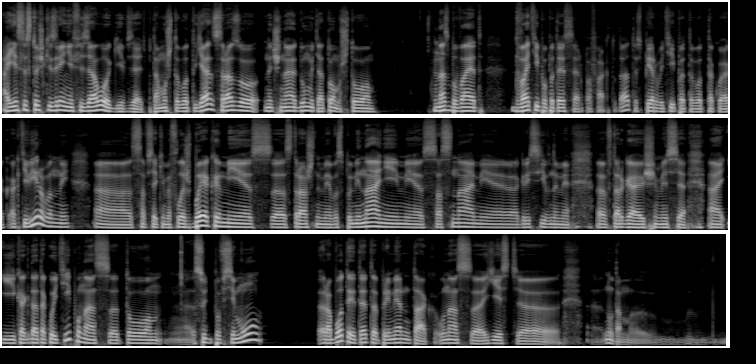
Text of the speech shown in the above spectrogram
А если с точки зрения физиологии взять, потому что вот я сразу начинаю думать о том, что у нас бывает два типа ПТСР по факту, да, то есть первый тип это вот такой активированный, э, со всякими флешбеками, с э, страшными воспоминаниями, со снами агрессивными, э, вторгающимися, э, и когда такой тип у нас, то, судя по всему, работает это примерно так. У нас э, есть, э, ну там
